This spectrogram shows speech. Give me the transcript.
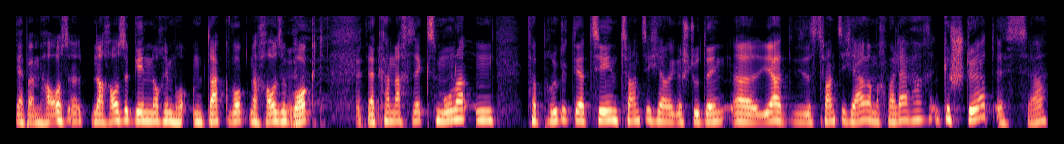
der beim Haus, nach Hause gehen noch im, im Duckwalk nach Hause walkt, der kann nach sechs Monaten verprügelt der 10-, 20-jährige Student, äh, ja, dieses 20 Jahre machen, weil der einfach gestört ist, ja.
